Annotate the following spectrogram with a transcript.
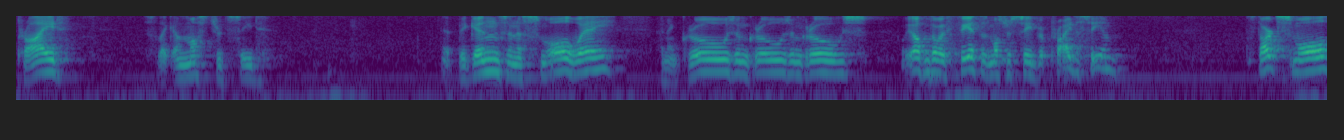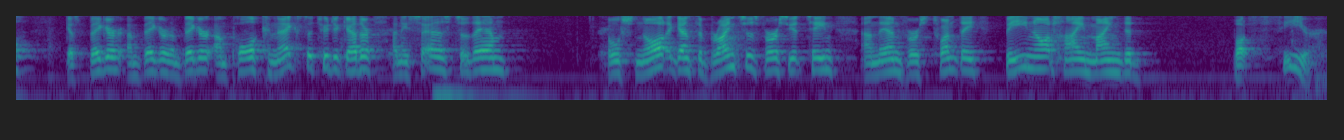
Pride is like a mustard seed. It begins in a small way and it grows and grows and grows. We often talk about faith as mustard seed, but pride's the same. Starts small, gets bigger and bigger and bigger, and Paul connects the two together and he says to them, Boast not against the branches, verse 18, and then verse 20, be not high minded, but fear.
